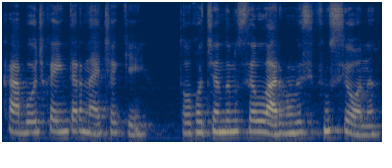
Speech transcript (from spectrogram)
Acabou de cair a internet aqui. Tô roteando no celular, vamos ver se funciona.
